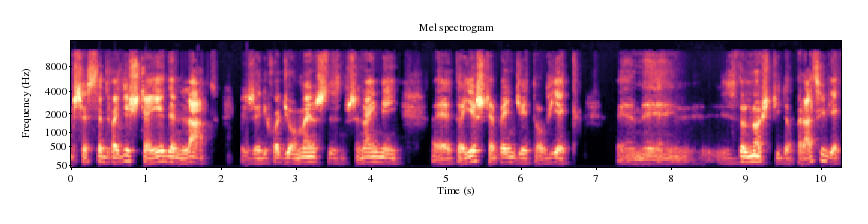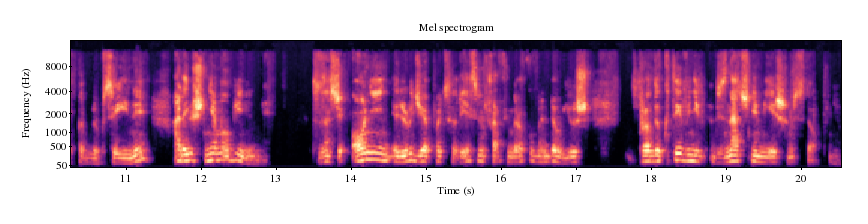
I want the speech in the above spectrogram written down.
przez te 21 lat, jeżeli chodzi o mężczyzn przynajmniej, e, to jeszcze będzie to wiek e, zdolności do pracy, wiek produkcyjny, ale już niemobilny. To znaczy oni, ludzie po 1944 roku będą już produktywni w znacznie mniejszym stopniu.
